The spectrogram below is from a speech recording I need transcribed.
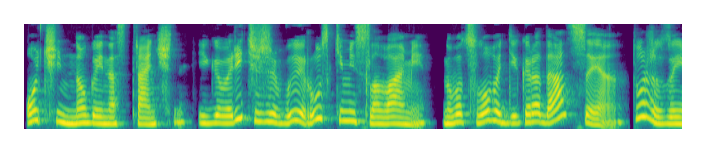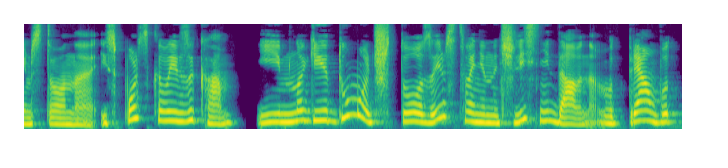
очень много иностранщины. И говорите же вы русскими словами. Но вот слово деградация тоже заимствовано из польского языка. И многие думают, что заимствования начались недавно, вот прям вот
